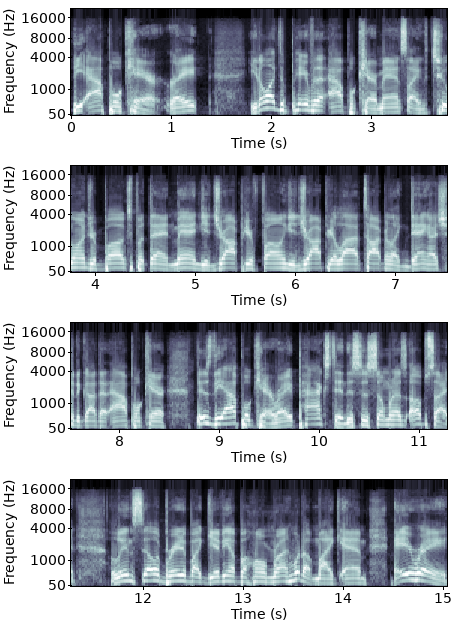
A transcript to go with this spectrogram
the apple care right? You don't like to pay for that apple care man. It's like 200 bucks but then man you drop your phone you drop your laptop you're like dang i should have got that apple care. This is the apple care right? Paxton this is someone has upside. Lynn celebrated by giving up a home run. What up mike m? A ray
